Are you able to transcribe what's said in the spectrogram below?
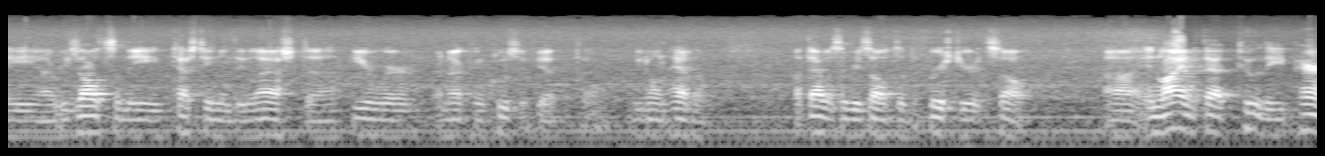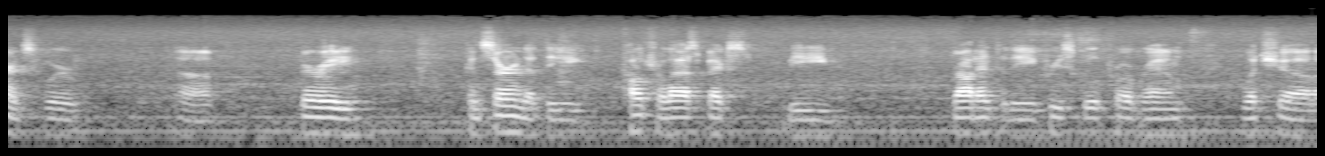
The uh, results of the testing of the last uh, year were, are not conclusive yet. Uh, We don't have them. But that was the result of the first year itself. Uh, in line with that, too, the parents were uh, very concerned that the cultural aspects be brought into the preschool program, which uh,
